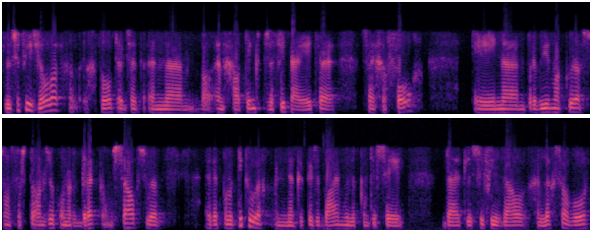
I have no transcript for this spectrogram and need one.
Lesofie is heel wat gewild in sit in ehm um, wel in Gauteng spesifiek hy het uh, sy gevolg en um, premier Makura se ons verstaan is ook onder druk om self so uit 'n politieke oogpunt dink ek is dit baie moeilik om te sê dat Lesofie wel gelig sal word.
